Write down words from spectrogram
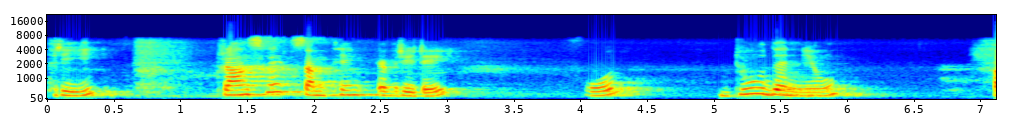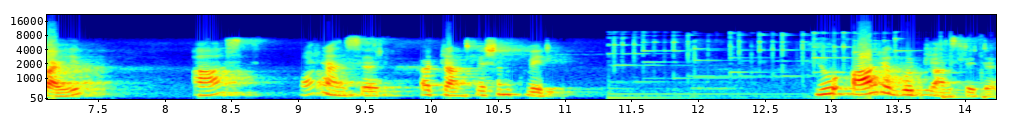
3. Translate something every day. 4. Do the new. 5. Ask or answer a translation query. You are a good translator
